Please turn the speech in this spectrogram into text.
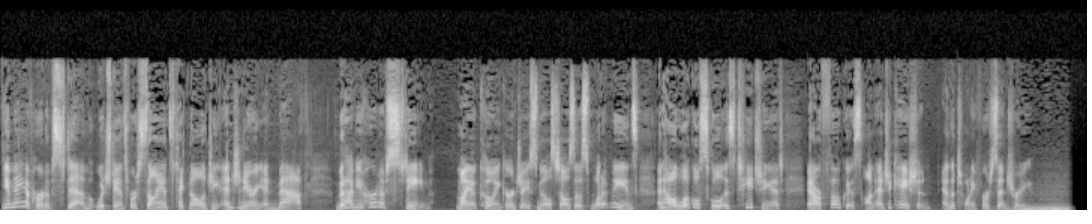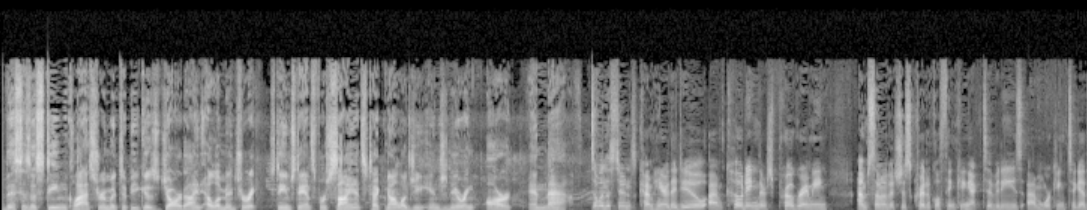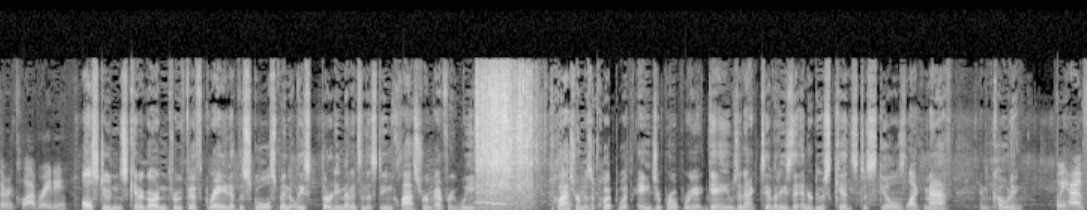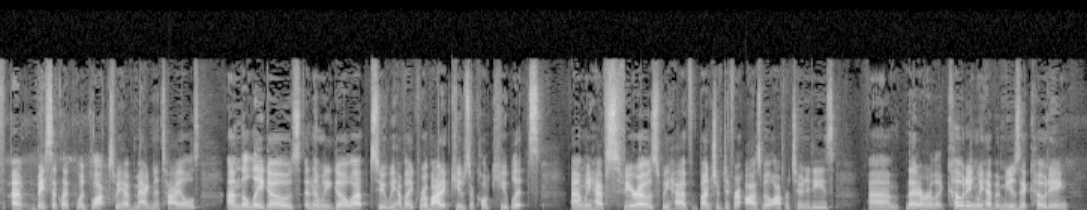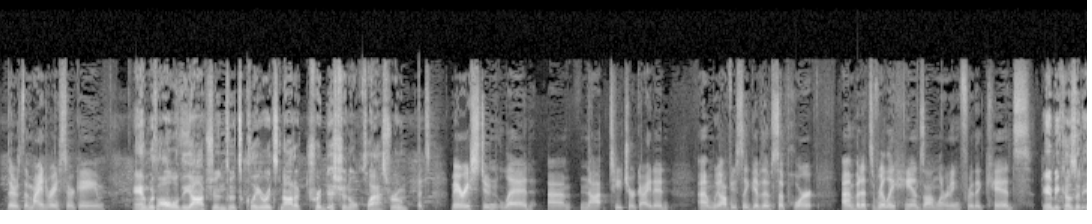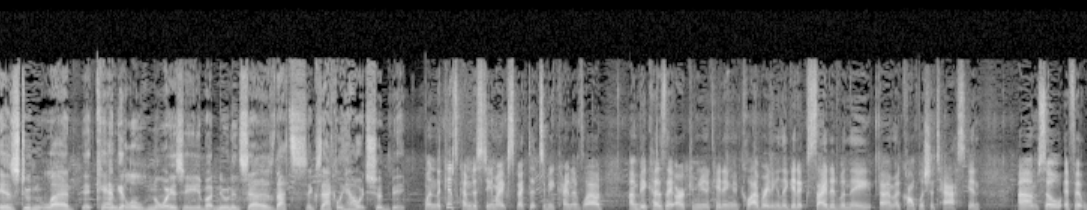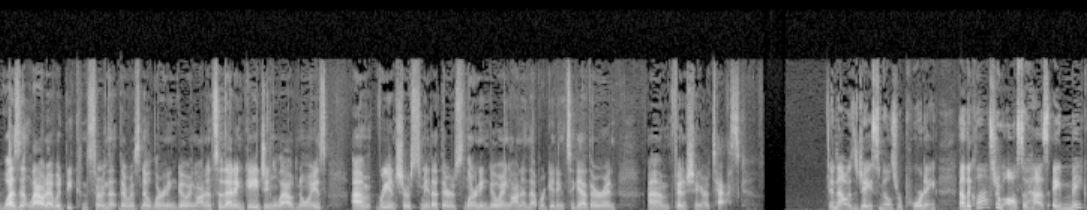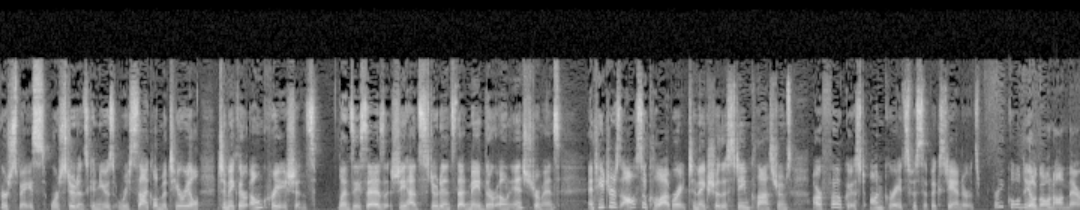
You may have heard of STEM, which stands for Science, Technology, Engineering, and Math, but have you heard of STEAM? Maya co-anchor Jace Mills tells us what it means and how a local school is teaching it in our focus on education and the 21st century. This is a STEAM classroom at Topeka's Jardine Elementary. STEAM stands for Science, Technology, Engineering, Art, and Math. So when the students come here, they do um, coding, there's programming, um, some of it's just critical thinking activities, um, working together and collaborating. All students, kindergarten through fifth grade at the school, spend at least 30 minutes in the STEAM classroom every week. The classroom is equipped with age appropriate games and activities that introduce kids to skills like math and coding. We have um, basic like wood blocks, we have Magna-Tiles, um, the Legos, and then we go up to, we have like robotic cubes, they're called cubelets. Um, we have spheros, we have a bunch of different Osmo opportunities um, that are like coding. We have a music coding. There's the Mind Racer game. And with all of the options, it's clear it's not a traditional classroom. It's very student led, um, not teacher guided. Um, we obviously give them support, um, but it's really hands on learning for the kids. And because it is student led, it can get a little noisy, but Noonan says that's exactly how it should be. When the kids come to STEAM, I expect it to be kind of loud um, because they are communicating and collaborating and they get excited when they um, accomplish a task. And um, so if it wasn't loud, I would be concerned that there was no learning going on. And so that engaging loud noise um, reassures to me that there's learning going on and that we're getting together and um, finishing our task. And that was Jace Mills reporting. Now, the classroom also has a makerspace where students can use recycled material to make their own creations. Lindsay says she had students that made their own instruments, and teachers also collaborate to make sure the STEAM classrooms are focused on grade-specific standards. Pretty cool deal going on there.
